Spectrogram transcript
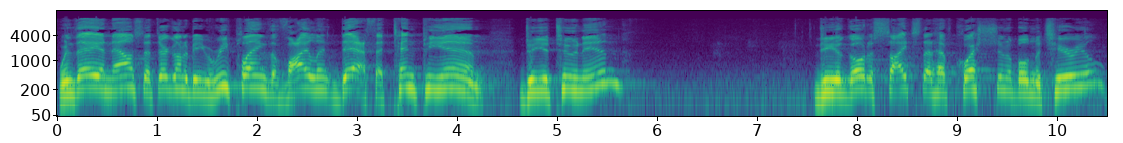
When they announce that they're going to be replaying the violent death at 10 p.m., do you tune in? Do you go to sites that have questionable material?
